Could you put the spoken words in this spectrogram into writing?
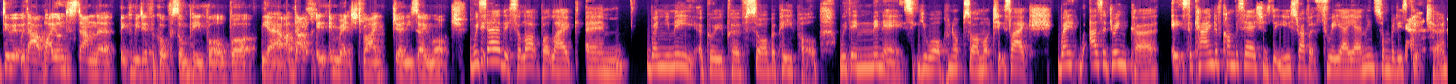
do it without? But I understand that it can be difficult for some people. But yeah, that's enriched my journey so much. We say this a lot, but like, um, when you meet a group of sober people, within minutes you open up so much. It's like when, as a drinker, it's the kind of conversations that you used to have at 3 a.m. in somebody's yeah. kitchen.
